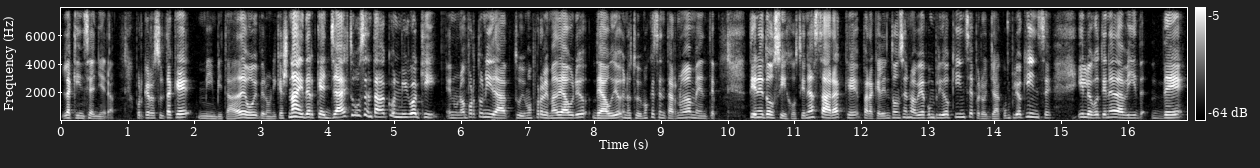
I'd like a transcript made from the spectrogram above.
la quinceañera. Porque resulta que mi invitada de hoy, Verónica Schneider, que ya estuvo sentada conmigo aquí en una oportunidad, tuvimos problema de audio, de audio y nos tuvimos que sentar nuevamente, tiene dos hijos. Tiene a Sara, que para aquel entonces no había cumplido 15, pero ya cumplió 15, y luego tiene a David de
